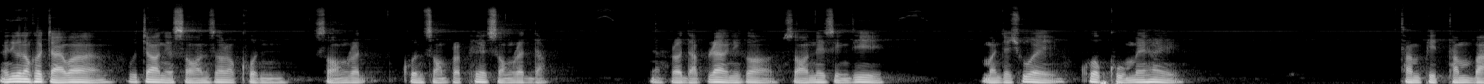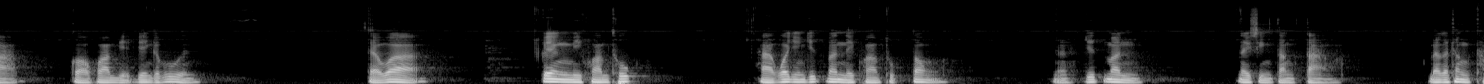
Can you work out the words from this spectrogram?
อันนี้ก็ต้องเข้าใจว่าพระเจ้าเนี่ยสอนสำหรับคนสองระคนสองประเภทสองระดับนะระดับแรกนี่ก็สอนในสิ่งที่มันจะช่วยควบคุมไม่ให้ทำผิดทำบาปก่อความเบียดเบียนกับผู้อื่น แต่ว่าก็ยังมีความทุกข์ หากว่ายังยึดมั่นในความถูกต้องนะยึดมั่นในสิ่งต่างๆ แม้กระทั่งท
